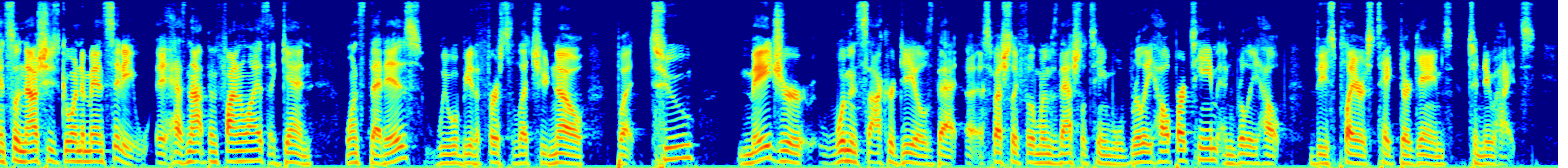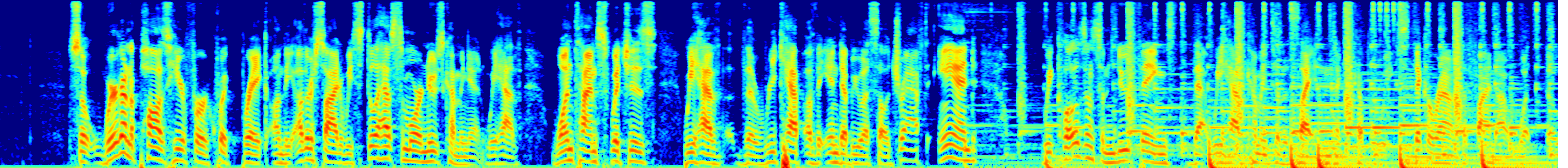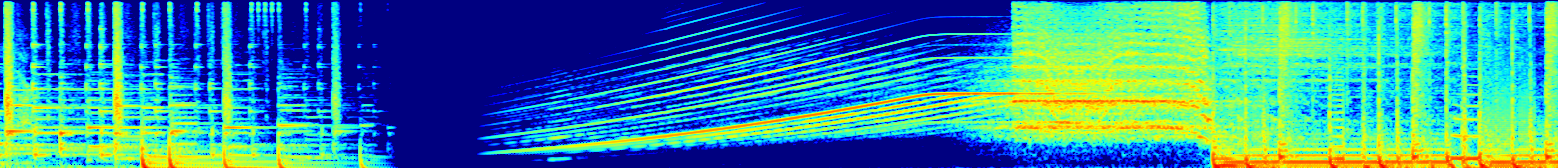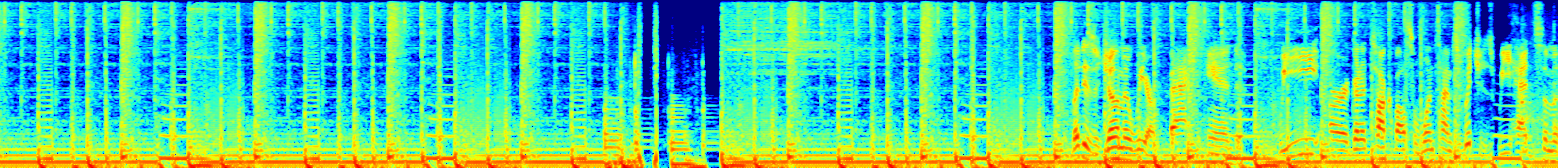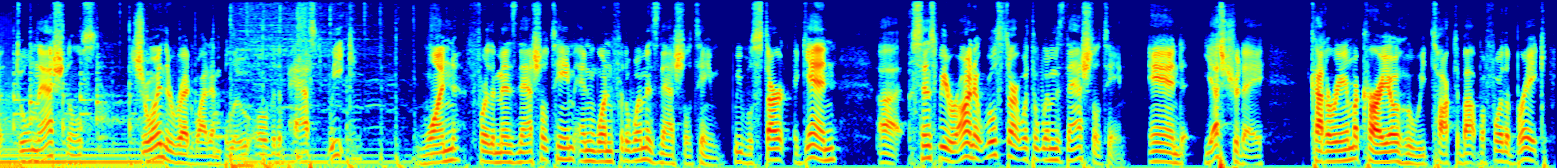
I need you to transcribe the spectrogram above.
And so now she's going to Man City. It has not been finalized. Again, once that is, we will be the first to let you know. But two major women's soccer deals that, uh, especially for the women's national team, will really help our team and really help these players take their games to new heights. So we're going to pause here for a quick break. On the other side, we still have some more news coming in. We have one-time switches, we have the recap of the NWSL draft, and we close on some new things that we have coming to the site in the next couple of weeks. Stick around to find out what those are. Ladies and gentlemen, we are back and we are going to talk about some one time switches. We had some dual nationals join the red, white, and blue over the past week one for the men's national team and one for the women's national team. We will start again, uh, since we were on it, we'll start with the women's national team. And yesterday, Catarina Macario, who we talked about before the break,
